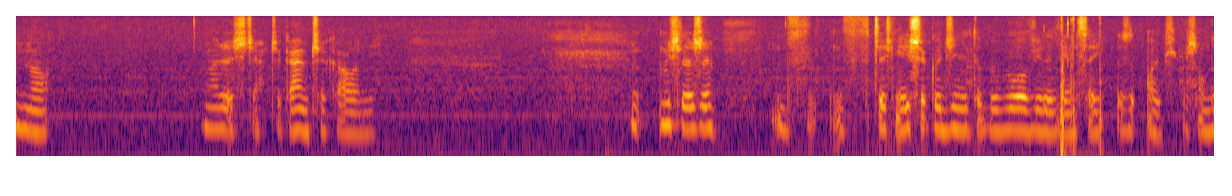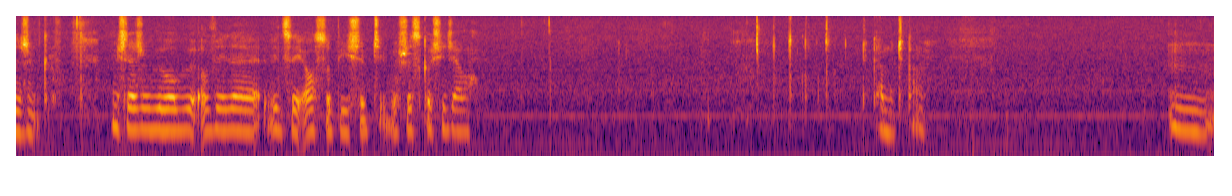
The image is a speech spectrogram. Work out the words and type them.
No. Nareszcie. Czekałem, czekałem. Myślę, że w, w wcześniejsze godziny to by było o wiele więcej. Z, oj, przepraszam, uderzy mikrofon. Myślę, że byłoby o wiele więcej osób i szybciej by wszystko się działo. Czekamy. Mm.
